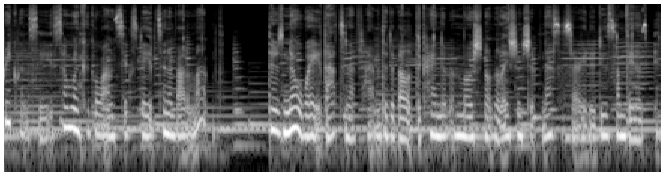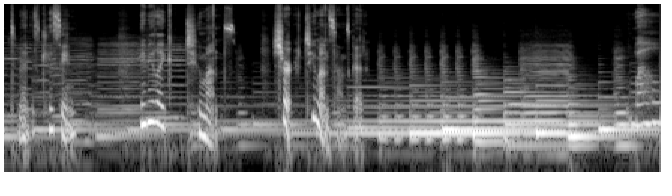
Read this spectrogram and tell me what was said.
frequency, someone could go on six dates in about a month. There's no way that's enough time to develop the kind of emotional relationship necessary to do something as intimate as kissing. Maybe like two months. Sure, two months sounds good. Well,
